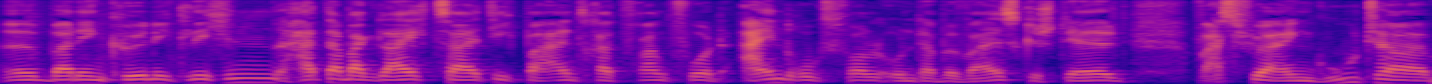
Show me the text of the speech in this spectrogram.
äh, bei den Königlichen, hat aber gleichzeitig bei Eintracht Frankfurt eindrucksvoll unter Beweis gestellt, was für ein guter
